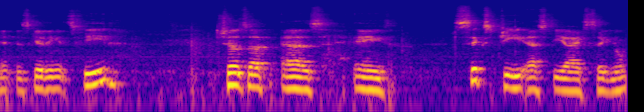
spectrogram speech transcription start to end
it is getting its feed. It shows up as a 6G SDI signal.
